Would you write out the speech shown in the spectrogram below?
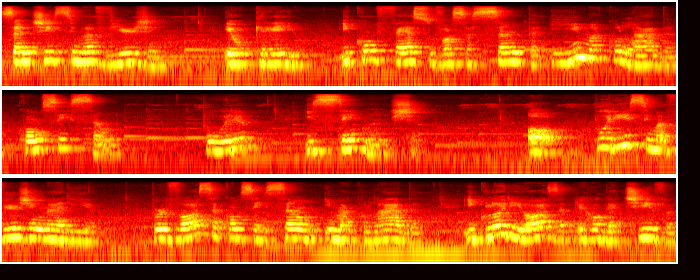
Santíssima Virgem, eu creio e confesso vossa santa e imaculada conceição, pura e sem mancha. Ó Puríssima Virgem Maria, por vossa conceição imaculada e gloriosa prerrogativa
